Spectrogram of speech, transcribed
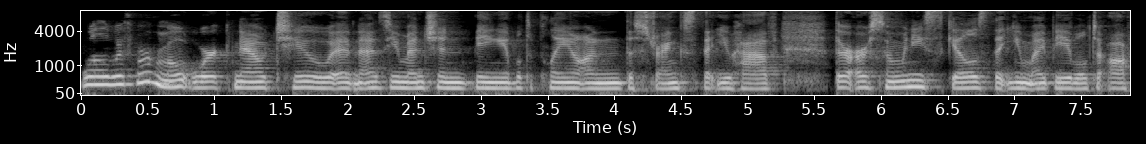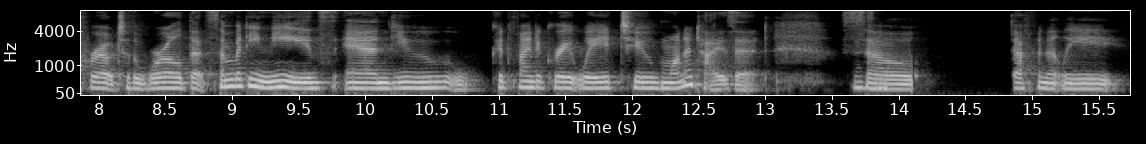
Well, with remote work now, too, and as you mentioned, being able to play on the strengths that you have, there are so many skills that you might be able to offer out to the world that somebody needs, and you could find a great way to monetize it. Mm-hmm. So, definitely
